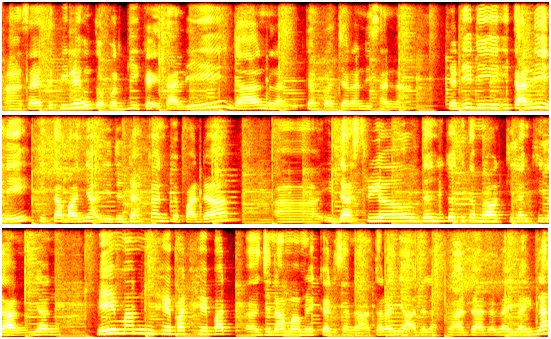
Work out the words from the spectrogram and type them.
uh, saya terpilih untuk pergi ke Itali dan melanjutkan pelajaran di sana. Jadi di Itali ni kita banyak didedahkan kepada uh, industrial dan juga kita melawat kilang-kilang yang memang hebat-hebat uh, jenama mereka di sana. Antaranya adalah Prada dan lain-lain lah.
